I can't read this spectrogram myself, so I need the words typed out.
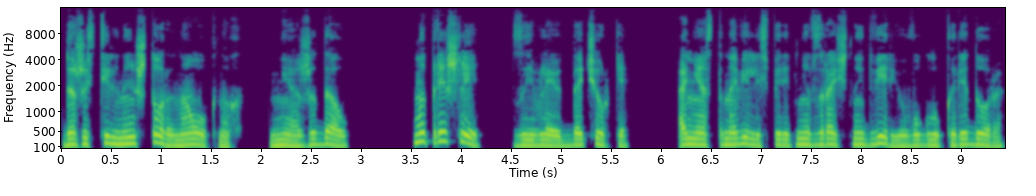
даже стильные шторы на окнах. Не ожидал. «Мы пришли», — заявляют дочурки. Они остановились перед невзрачной дверью в углу коридора.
